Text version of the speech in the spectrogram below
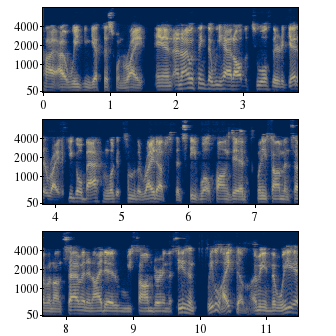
I, I, we can get this one right. And and I would think that we had all the tools there to get it right. If you go back and look at some of the write ups that Steve Wiltfong did when he saw him in seven on seven, and I did when we saw him during the season, we liked him. I mean, the, we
